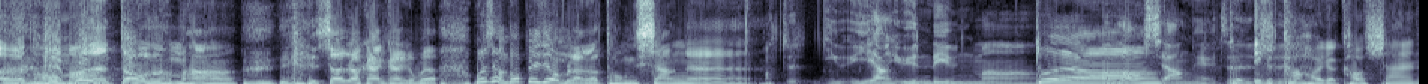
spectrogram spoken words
额头也不能动了吗？你可以笑笑看看有没有？我想说，毕竟我们两个同乡哎，这一样云林吗？对啊，老乡哎，真的一个靠海，一个靠山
